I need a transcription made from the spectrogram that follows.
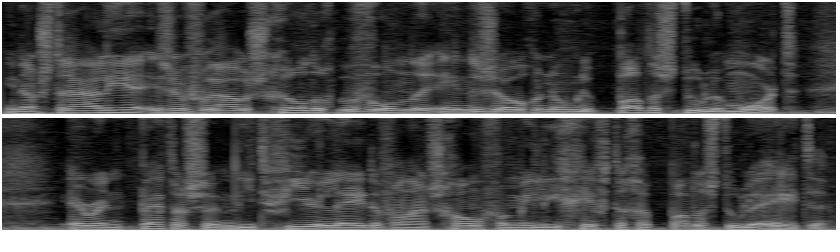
In Australië is een vrouw schuldig bevonden in de zogenoemde paddenstoelenmoord. Erin Patterson liet vier leden van haar schoonfamilie giftige paddenstoelen eten.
